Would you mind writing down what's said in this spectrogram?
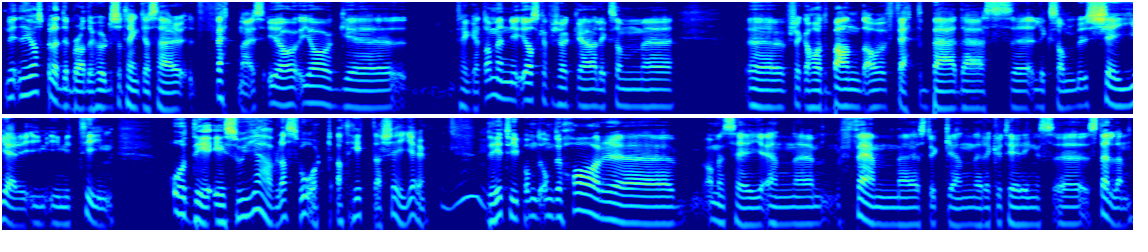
När när jag spelade Brotherhood så tänkte jag så här, fett nice. Jag, jag eh, tänker att ja, men jag ska försöka liksom eh, eh, försöka ha ett band av fett badass eh, liksom tjejer i, i mitt team. Och det är så jävla svårt att hitta tjejer. mm. Det är typ om du, om du har, eh, om man säger en eh, fem stycken rekryteringsställen,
